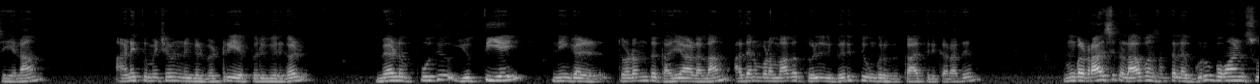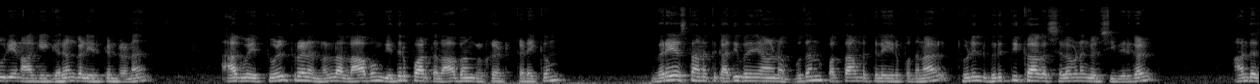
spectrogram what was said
செய்யலாம். அனைத்து முயற்சிகளும் நீங்கள் வெற்றியை பெறுவீர்கள். மேலும் புது யுக்தியை நீங்கள் தொடர்ந்து கையாளலாம். அதன் மூலமாக தொழில் விருத்தி உங்களுக்கு காத்திருக்கிறது. உங்கள் ராசிக்கு லாபம் சத்தில் குரு பகவான் சூரியன் ஆகிய கிரகங்கள் இருக்கின்றன. ஆகவே தொழில்துறையில் நல்ல லாபம் எதிர்பார்த்த லாபங்கள் கிடைக்கும். விரயஸ்தானத்துக்கு அதிபதியான புதன் பத்தாமத்தில் இருப்பதனால் தொழில் விருத்திக்காக செலவினங்கள் செய்வீர்கள். அந்த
